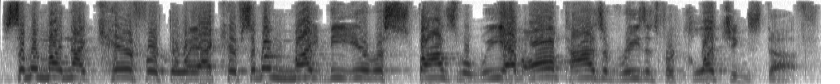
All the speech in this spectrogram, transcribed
Someone might not care for it the way I care. Someone might be irresponsible. We have all kinds of reasons for clutching stuff.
